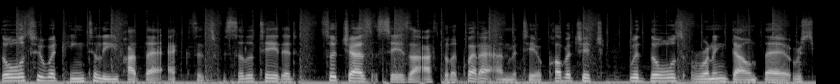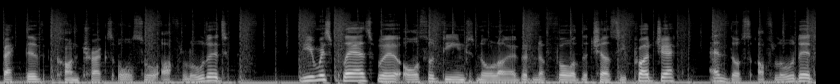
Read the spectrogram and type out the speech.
Those who were keen to leave had their exits facilitated, such as Cesar Azpilicueta and Mateo Kovacic, with those running down their respective contracts also offloaded. Numerous players were also deemed no longer good enough for the Chelsea project and thus offloaded.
